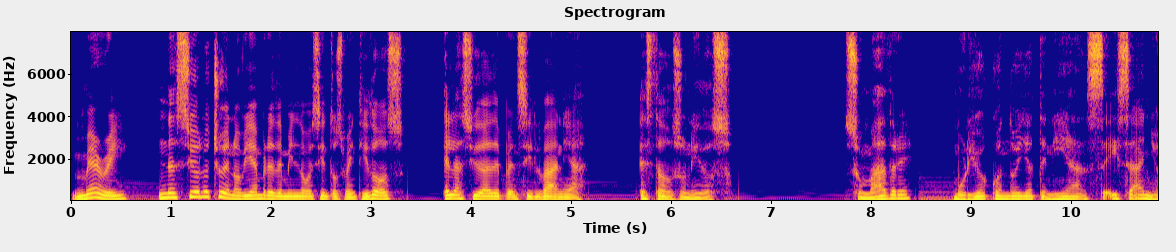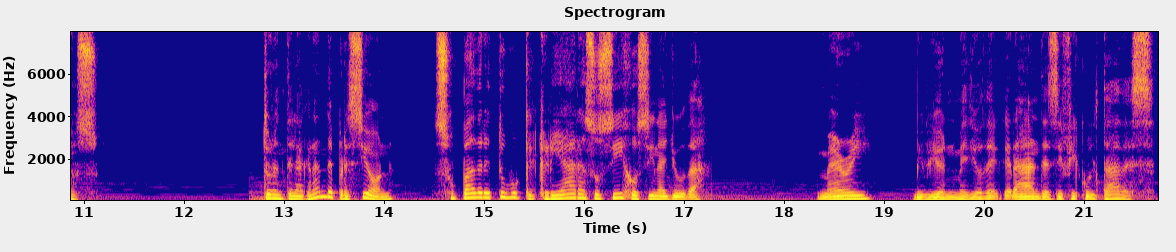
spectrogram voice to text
Mary Nació el 8 de noviembre de 1922 en la ciudad de Pensilvania, Estados Unidos. Su madre murió cuando ella tenía seis años. Durante la Gran Depresión, su padre tuvo que criar a sus hijos sin ayuda. Mary vivió en medio de grandes dificultades.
